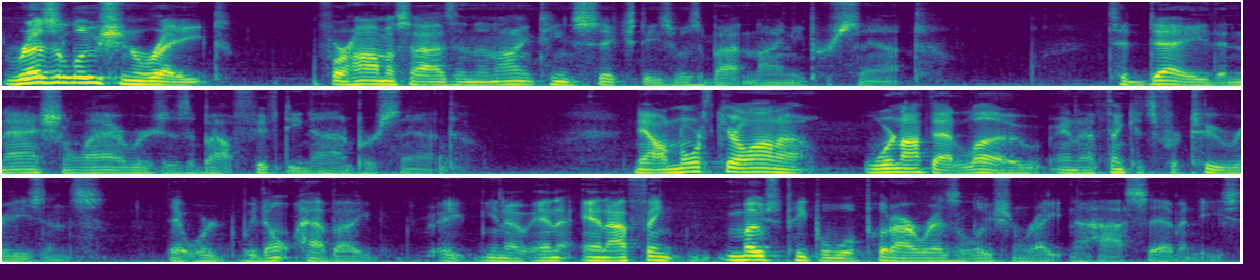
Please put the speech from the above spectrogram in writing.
Resolution rate for homicides in the 1960s was about 90%. Today, the national average is about 59%. Now, North Carolina, we're not that low, and I think it's for two reasons that we're we don't have a, a you know, and and I think most people will put our resolution rate in the high 70s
